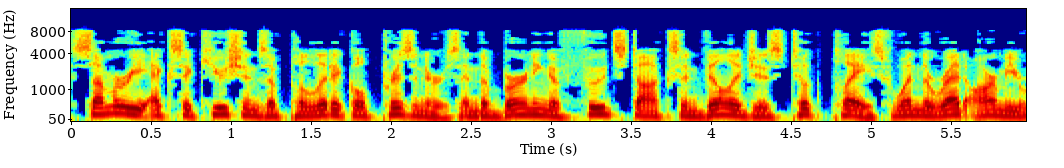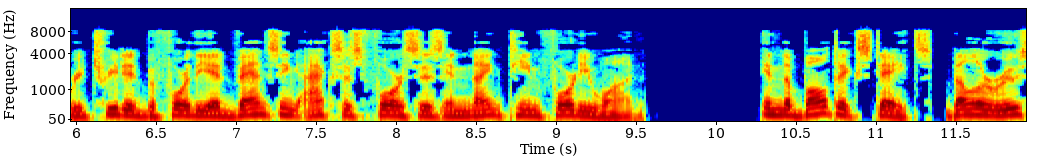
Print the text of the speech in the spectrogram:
summary executions of political prisoners and the burning of foodstocks and villages took place when the Red Army retreated before the advancing Axis forces in 1941. In the Baltic states, Belarus,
